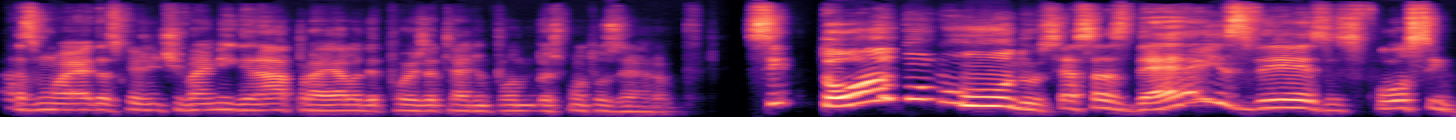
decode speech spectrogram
as moedas que a gente vai migrar para ela depois do Ethereum 2.0. Se todo mundo, se essas 10 vezes fossem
